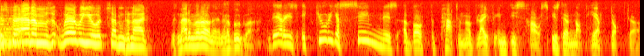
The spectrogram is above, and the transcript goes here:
Mr. Adams, where were you at seven tonight? With Madame Verona in her boudoir. There is a curious sameness about the pattern of life in this house, is there not, Herr Doctor?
